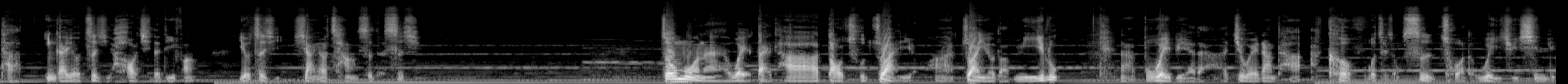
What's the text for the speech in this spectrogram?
他应该有自己好奇的地方，有自己想要尝试的事情。周末呢，我也带他到处转悠啊，转悠到迷路，那不为别的，就为让他克服这种试错的畏惧心理。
